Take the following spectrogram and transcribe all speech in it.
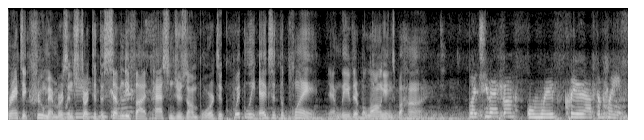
Frantic crew members instructed the 75 passengers on board to quickly exit the plane and leave their belongings behind. Let's you back on when we clear out the plane.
